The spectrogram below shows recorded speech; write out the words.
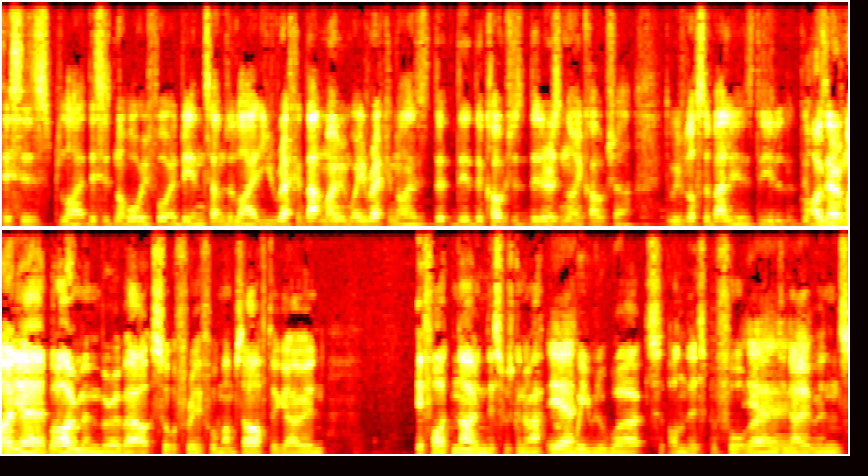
this is like this is not what we thought it'd be"? In terms of like you reckon that moment where you recognise that the the cultures there is no culture, that we've lost the values. Did you, was I there a moment? Yeah, well, I remember about sort of three or four months after going. If I'd known this was going to happen, Yeah. we would have worked on this beforehand, Yeah, you know, and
